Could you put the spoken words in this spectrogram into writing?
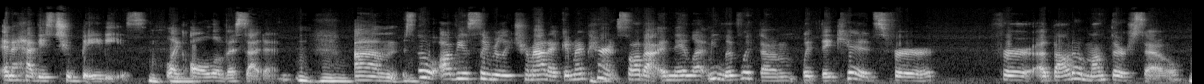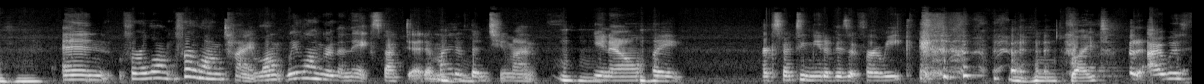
And I had these two babies, mm-hmm. like all of a sudden. Mm-hmm. Um, so obviously, really traumatic. And my parents saw that, and they let me live with them with the kids for for about a month or so. And for a long for a long time long way longer than they expected. It might have been two months you know? Like expecting me to visit for a week. Mm-hmm. Right? but i was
